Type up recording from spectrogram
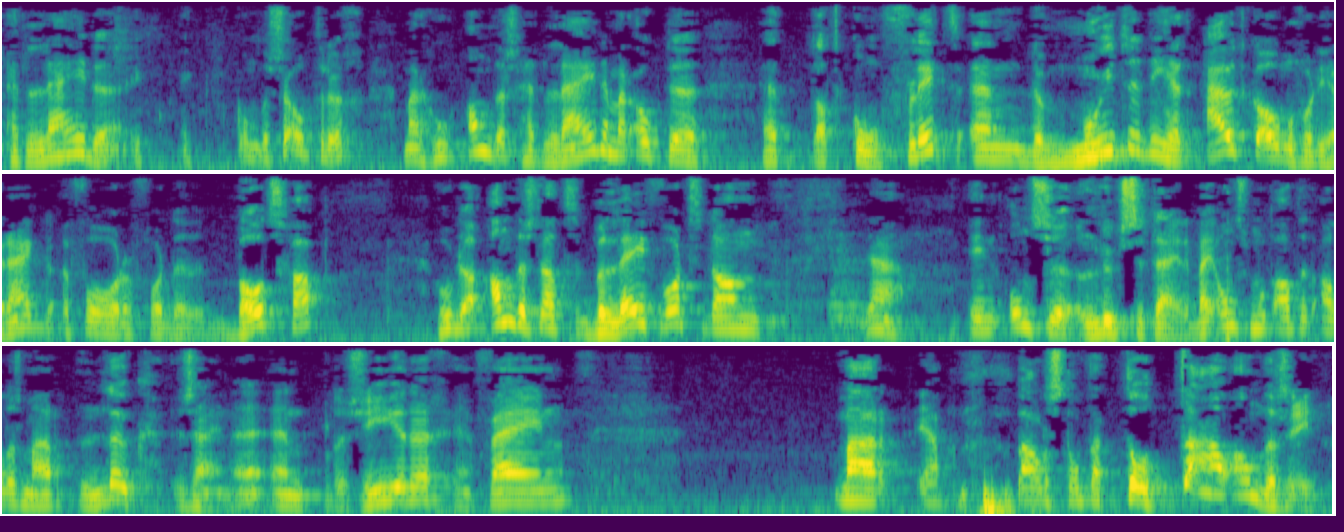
het lijden. Ik, ik kom er zo op terug. Maar hoe anders het lijden, maar ook de, het, dat conflict en de moeite die het uitkomen voor, die rijk, voor, voor de boodschap hoe de, anders dat beleefd wordt dan ja, in onze luxe tijden. Bij ons moet altijd alles maar leuk zijn. Hè? En plezierig en fijn. Maar ja, Paulus stond daar totaal anders in.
